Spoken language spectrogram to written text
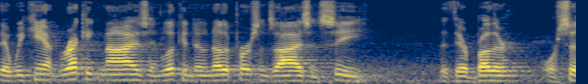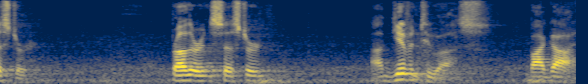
that we can't recognize and look into another person's eyes and see that they're brother or sister, brother and sister uh, given to us by God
